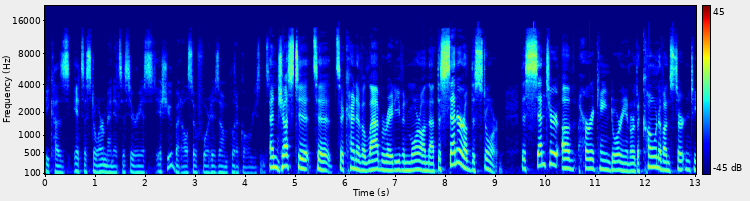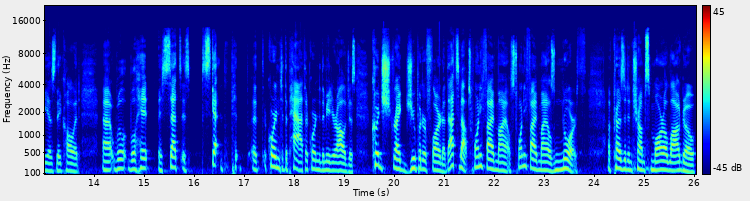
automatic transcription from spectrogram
because it's a storm and it's a serious issue, but also for his own political reasons. And just to to to kind of elaborate even more on that, the center of the storm the center of Hurricane Dorian, or the cone of uncertainty, as they call it, uh, will will hit is set is according to the path, according to the meteorologist, could strike Jupiter, Florida. That's about 25 miles, 25 miles north of President Trump's Mar-a-Lago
